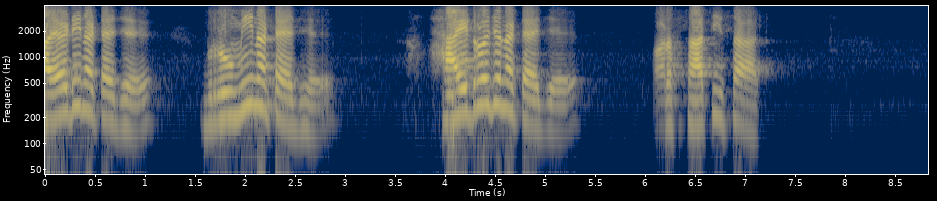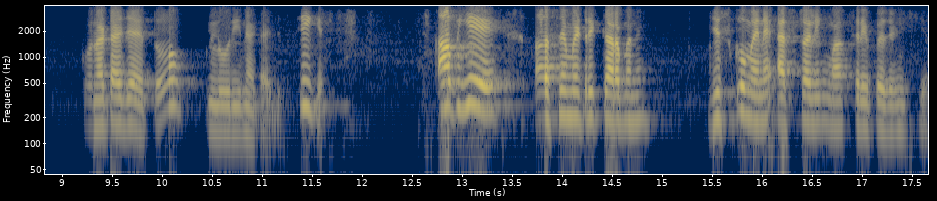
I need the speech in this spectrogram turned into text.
आयोडीन अटैच है ब्रोमीन अटैच है हाइड्रोजन अटैच है, और साथ ही साथ कौन अटैच है तो क्लोरीन अटैच है ठीक है? अब ये असिमेट्रिक कार्बन है, जिसको मैंने एस्ट्रलिंग मार्क्स से रिप्रेजेंट किया।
